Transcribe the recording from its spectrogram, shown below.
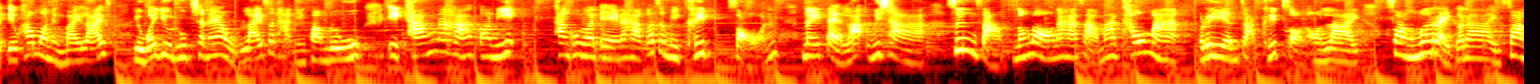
จติวเข้ามหนึ่งบายไลฟ์หรือว่า YouTube Channel ไลฟ์สถานีความรู้ อีกทั้งนะคะ ตอนนี้ ทางคุณวันเองนะคะ ก็จะมีคลิปสอนในแต่ละวิชา ซึ่งสามน้องๆนะคะ สามารถเข้ามาเรียนจากคลิปสอนออนไลน์ ฟังเมื่อไหร่ก็ได้ ฟัง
